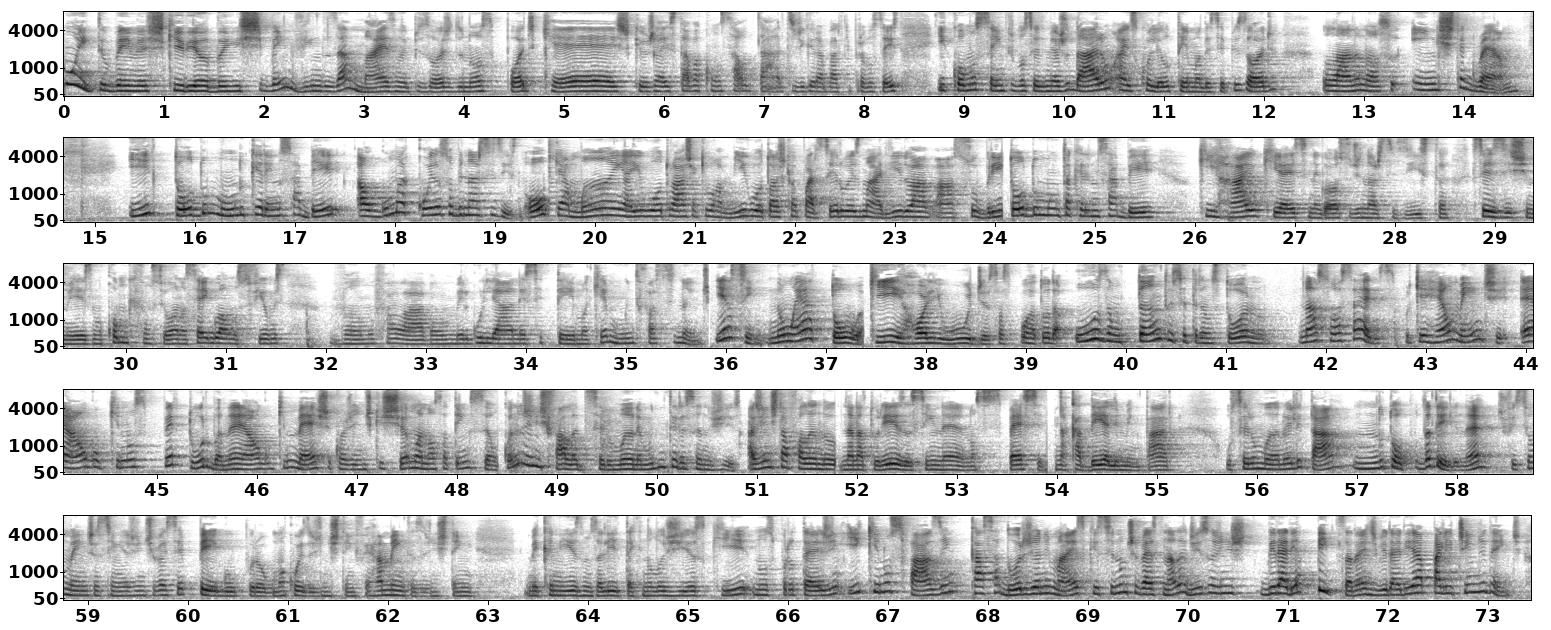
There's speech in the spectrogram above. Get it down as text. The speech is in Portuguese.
Muito bem, meus queridos, bem-vindos a mais um episódio do nosso podcast, que eu já estava com saudades de gravar aqui para vocês. E como sempre, vocês me ajudaram a escolher o tema desse episódio lá no nosso Instagram. E todo mundo querendo saber alguma coisa sobre narcisismo. Ou que a mãe, aí o outro acha que o amigo, o outro acha que é o parceiro, o ex-marido, a, a sobrinha. Todo mundo tá querendo saber que raio que é esse negócio de narcisista, se existe mesmo, como que funciona, se é igual nos filmes. Vamos falar, vamos mergulhar nesse tema que é muito fascinante. E assim, não é à toa que Hollywood, essas porra toda, usam tanto esse transtorno nas suas séries, porque realmente é algo que nos perturba, né? É algo que mexe com a gente, que chama a nossa atenção. Quando a gente fala de ser humano, é muito interessante isso. A gente tá falando na natureza, assim, né? Nossa espécie, na cadeia alimentar o ser humano ele tá no topo da dele, né? Dificilmente assim a gente vai ser pego por alguma coisa. A gente tem ferramentas, a gente tem mecanismos ali, tecnologias que nos protegem e que nos fazem caçadores de animais que se não tivesse nada disso a gente viraria pizza, né? A gente viraria palitinho de dente.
